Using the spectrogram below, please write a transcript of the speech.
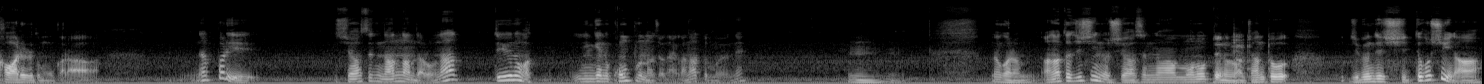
変われると思うから、やっぱり幸せって何なんだろうなっっていうのが人間の根本なんじゃないかなと思うよね。うん。だから、あなた自身の幸せなものっていうのはちゃんと自分で知ってほしいな。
